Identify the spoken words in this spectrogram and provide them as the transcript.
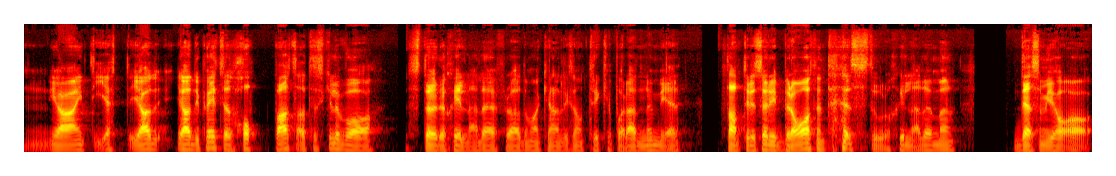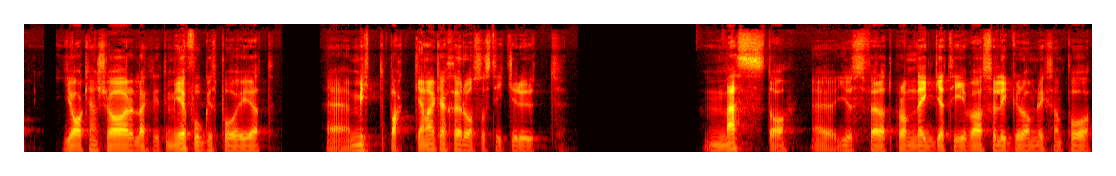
Mm, ja, inte jätte... Jag hade, jag hade på ett sätt hoppats att det skulle vara större skillnader för att man kan liksom trycka på det ännu mer. Samtidigt så är det bra att det inte är så stora skillnader men det som jag, jag kanske har lagt lite mer fokus på är att eh, mittbackarna kanske är de som sticker ut mest då. Eh, just för att på de negativa så ligger de liksom på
